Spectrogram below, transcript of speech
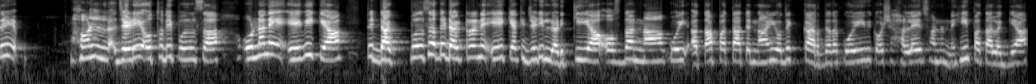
ਤੇ ਹੁਣ ਲ- ਜਿਹੜੇ ਉੱਥੋਂ ਦੀ ਪੁਲਿਸ ਆ, ਉਹਨਾਂ ਨੇ ਇਹ ਵੀ ਕਿਹਾ ਤੇ ਡਾਕ, ਪੁਲਿਸ ਅਤੇ ਡਾਕਟਰਾਂ ਨੇ ਇਹ ਕਿਹਾ ਕਿ ਜਿਹੜੀ ਲੜਕੀ ਆ ਉਸ ਦਾ ਨਾ ਕੋਈ ਅਤਾ ਪਤਾ ਤੇ ਨਾ ਹੀ ਉਹਦੇ ਘਰਦਿਆਂ ਦਾ ਕੋਈ ਵੀ ਕੁਝ ਹਲੇ ਸਾਨੂੰ ਨਹੀਂ ਪਤਾ ਲੱਗਿਆ।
